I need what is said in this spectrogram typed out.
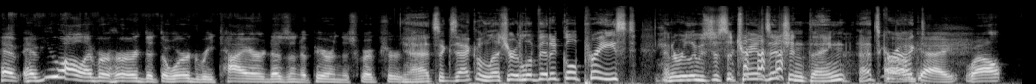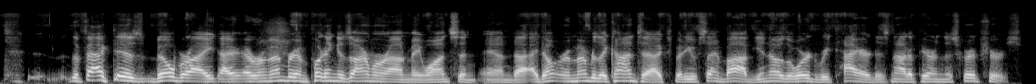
Have Have you all ever heard that the word retire doesn't appear in the scriptures? Yeah, that's exactly. Unless you're a Levitical priest and it really was just a transition thing. That's correct. Okay. Well, the fact is, Bill Bright, I, I, remember him putting his arm around me once, and, and uh, I don't remember the context, but he was saying, Bob, you know, the word retired does not appear in the scriptures.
